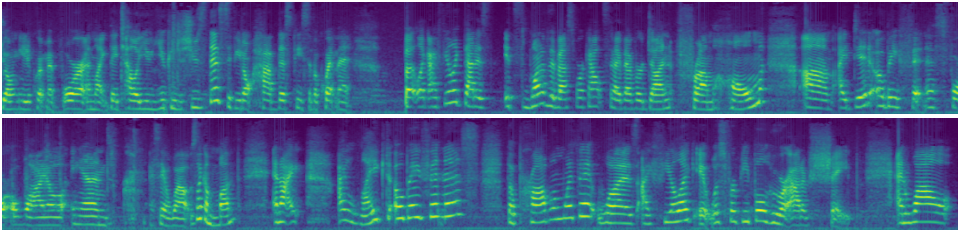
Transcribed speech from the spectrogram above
don't need equipment for and like they tell you you can just use this if you don't have this piece of equipment but like I feel like that is it's one of the best workouts that I've ever done from home. Um, I did Obé Fitness for a while and I say a while it was like a month and I I liked Obé Fitness. The problem with it was I feel like it was for people who are out of shape. And while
